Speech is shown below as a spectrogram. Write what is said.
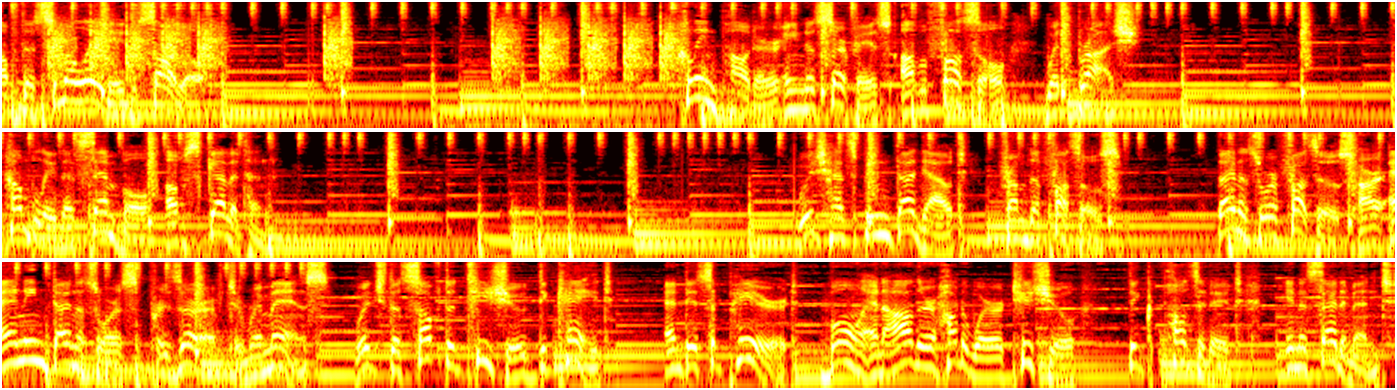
of the simulated soil. Clean powder in the surface of a fossil with brush. Complete assemble of skeleton, which has been dug out from the fossils. Dinosaur fossils are any dinosaurs preserved remains which the soft tissue decayed and disappeared. Bone and other hardware tissue deposited in the sediment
